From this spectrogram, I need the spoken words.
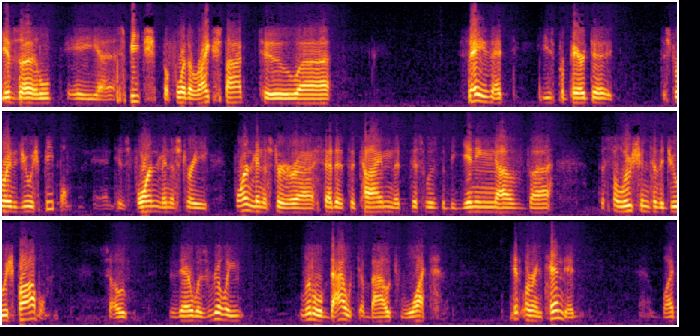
gives a, a, a, uh, speech before the Reichstag to uh, say that he's prepared to destroy the Jewish people. And his foreign ministry foreign minister uh, said at the time that this was the beginning of uh, the solution to the Jewish problem. So there was really little doubt about what Hitler intended, but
